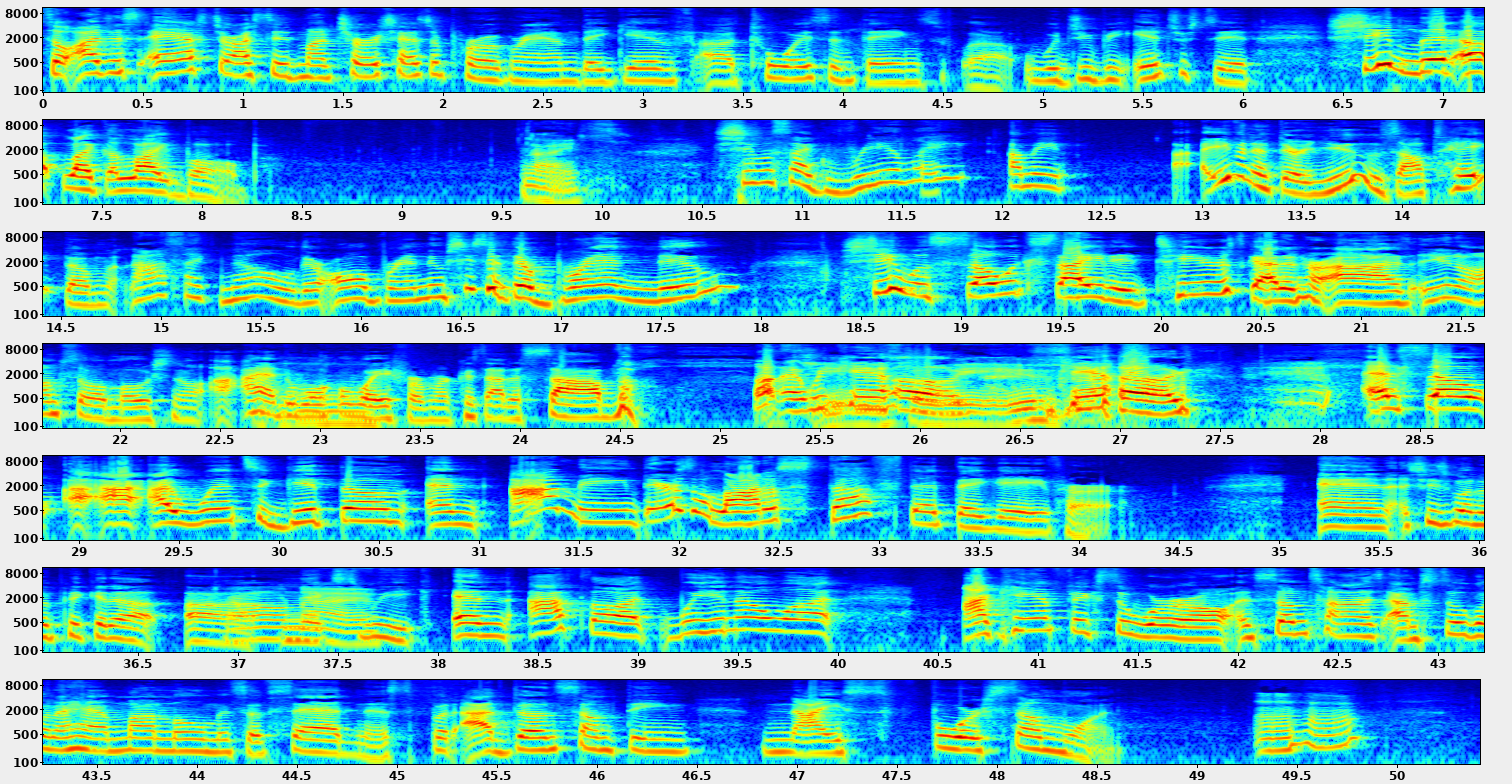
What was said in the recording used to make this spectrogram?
So I just asked her, I said, My church has a program. They give uh, toys and things. Uh, would you be interested? She lit up like a light bulb. Nice. She was like, Really? I mean, even if they're used, I'll take them. And I was like, No, they're all brand new. She said, They're brand new. She was so excited. Tears got in her eyes. You know, I'm so emotional. I, I had to walk away from her because I'd have sobbed. a lot, and we can't Jeez hug. Louise. Can't hug. And so I, I I went to get them, and I mean, there's a lot of stuff that they gave her, and she's going to pick it up uh, Oh, next nice. week. And I thought, well, you know what? I can't fix the world, and sometimes I'm still going to have my moments of sadness, but I've done something nice for someone. Mm-hmm.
